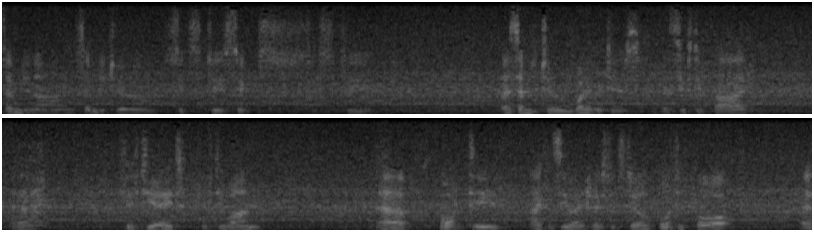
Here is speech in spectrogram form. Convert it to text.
79, 72, 66, 60, uh, 72, whatever it is, uh, 65, uh, 58, 51, uh, 40, I can see you're interested still, 44, uh,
